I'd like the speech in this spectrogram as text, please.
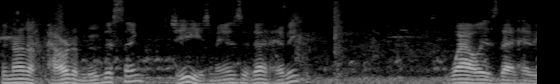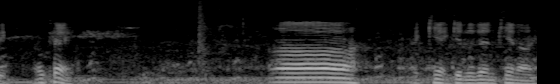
There's not enough power to move this thing? Jeez, man, is it that heavy? Wow, is that heavy. Okay. Uh, I can't get it in, can I?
